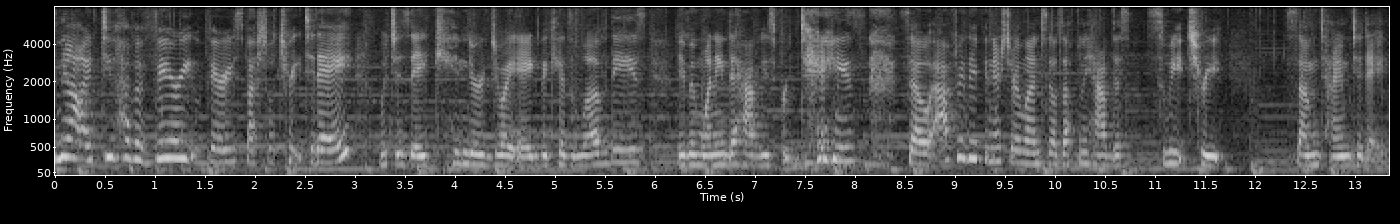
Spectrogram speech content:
Now I do have a very, very special treat today, which is a Kinder Joy egg. The kids love these. They've been wanting to have these for days. So after they finish their lunch, they'll definitely have this sweet treat sometime today.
